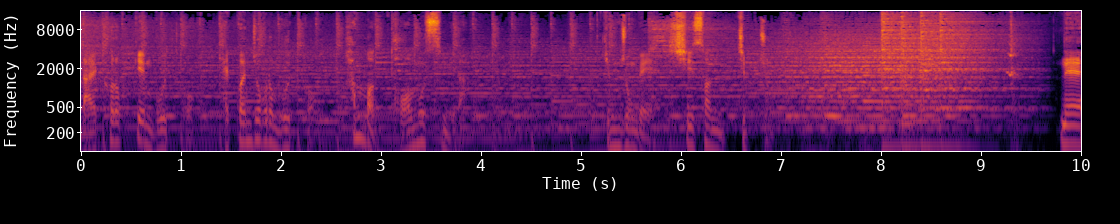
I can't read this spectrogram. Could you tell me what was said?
날카롭게 묻고 객관적으로 묻고 한 번 더 묻습니다. 김종배의 시선 집중. 네,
